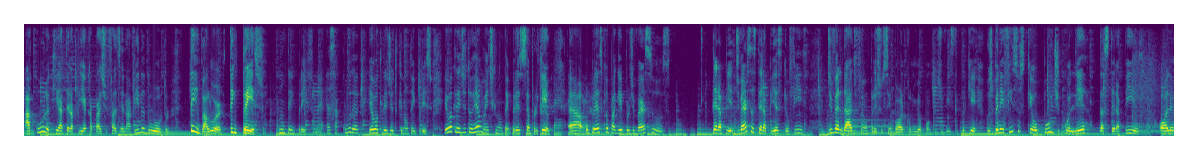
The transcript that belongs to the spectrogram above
a cura que a terapia é capaz de fazer na vida do outro tem valor? Tem preço? Não tem preço, né? Essa cura, eu acredito que não tem preço. Eu acredito realmente que não tem preço, sabe por quê? Ah, o preço que eu paguei por diversos terapia, diversas terapias que eu fiz, de verdade foi um preço simbólico no meu ponto de vista, porque os benefícios que eu pude colher das terapias, olha,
